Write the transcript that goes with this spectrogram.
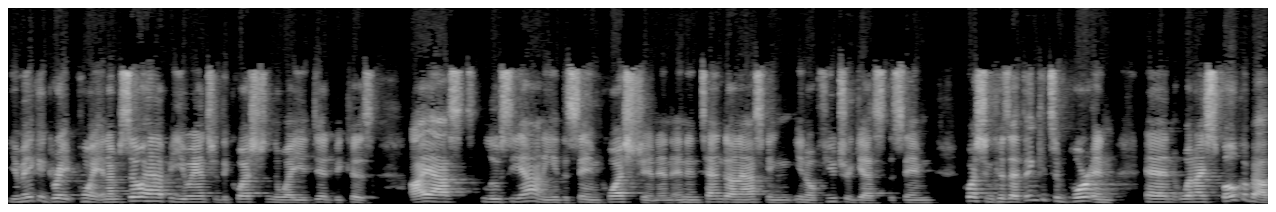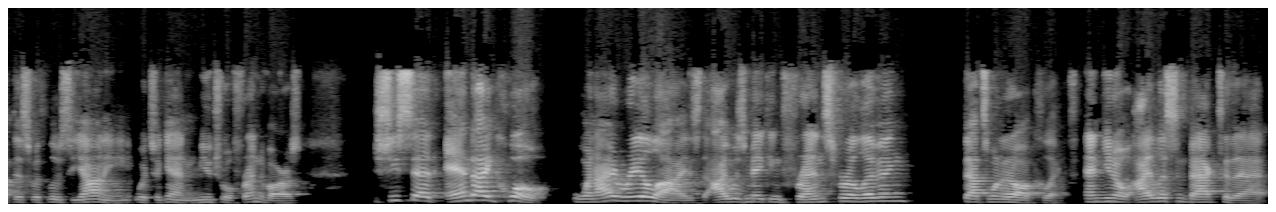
you make a great point and i'm so happy you answered the question the way you did because I asked Luciani the same question and, and intend on asking, you know, future guests the same question because I think it's important. And when I spoke about this with Luciani, which again, mutual friend of ours, she said, and I quote, when I realized I was making friends for a living, that's when it all clicked. And you know, I listened back to that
